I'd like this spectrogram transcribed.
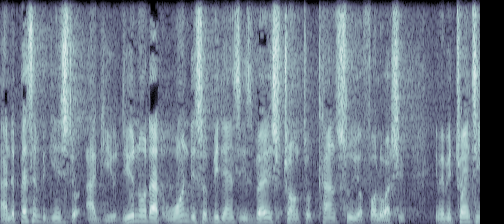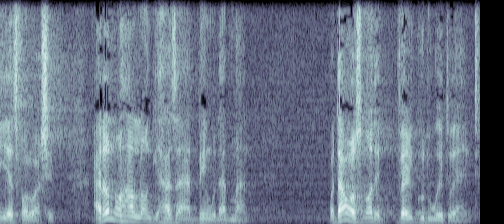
And the person begins to argue. Do you know that one disobedience is very strong to cancel your followership? It may be 20 years followership. I don't know how long Gehazi had been with that man, but that was not a very good way to end.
